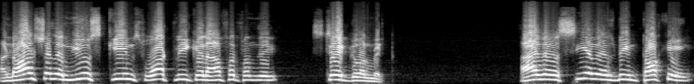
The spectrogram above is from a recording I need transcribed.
and also the new schemes what we can offer from the state government. As our CM has been talking,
